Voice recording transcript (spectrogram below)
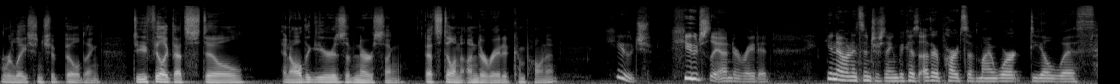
relationship building. Do you feel like that's still in all the years of nursing? That's still an underrated component. Huge, hugely underrated. You know, and it's interesting because other parts of my work deal with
